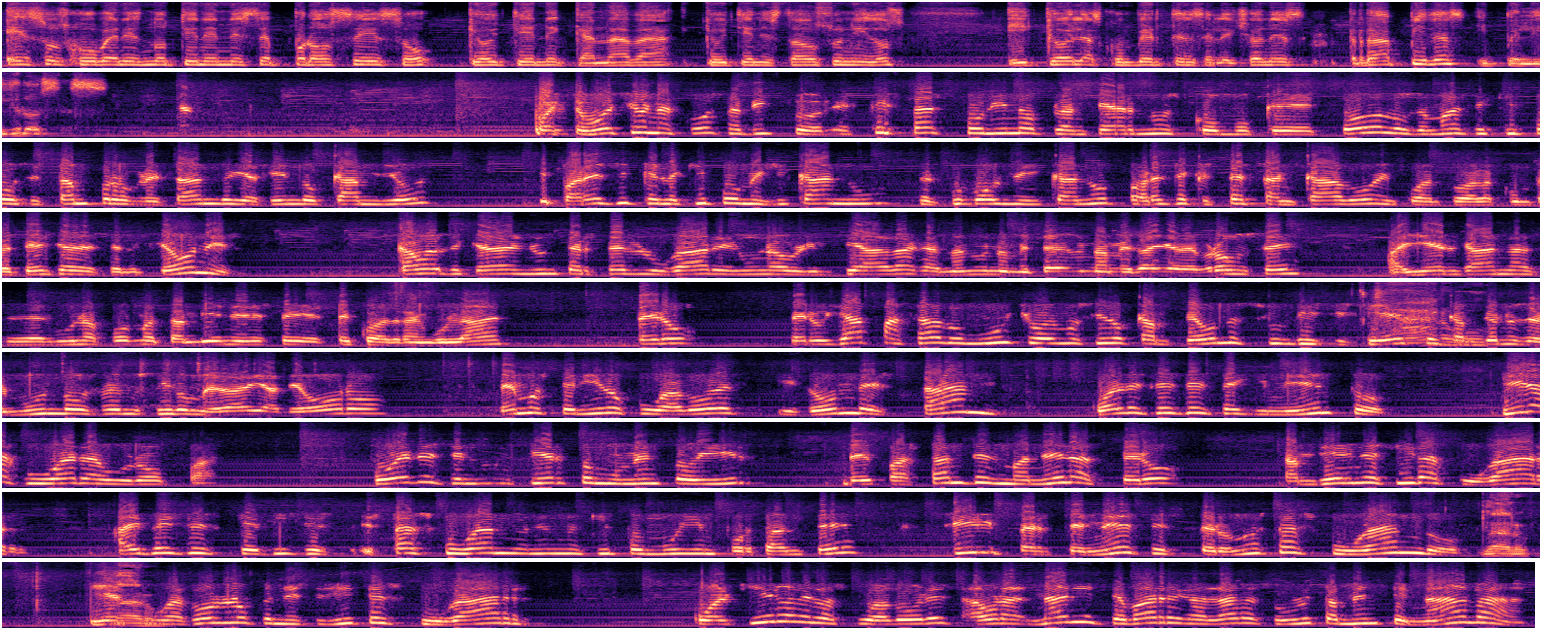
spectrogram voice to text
esos jóvenes no tienen ese proceso que hoy tiene Canadá, que hoy tiene Estados Unidos y que hoy las convierte en selecciones rápidas y peligrosas? Pues te voy a decir una cosa, Víctor, es que estás poniendo a plantearnos como que todos los demás equipos están progresando y haciendo cambios y parece que el equipo mexicano, el fútbol mexicano, parece que está estancado en cuanto a la competencia de selecciones. Acabas de quedar en un tercer lugar en una Olimpiada, ganando una medalla, una medalla de bronce. Ayer ganas de alguna forma también en este, este cuadrangular. Pero pero ya ha pasado mucho, hemos sido campeones sub-17, campeones del mundo, hemos sido medalla de oro, hemos tenido jugadores y ¿dónde están? ¿Cuál es ese seguimiento? Ir a jugar a Europa. Puedes en un cierto momento ir de bastantes maneras, pero también es ir a jugar. Hay veces que dices, estás jugando en un equipo muy importante, sí, perteneces, pero no estás jugando. Claro. Y el jugador lo que necesita es jugar cualquiera de los jugadores, ahora nadie te va a regalar absolutamente nada.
